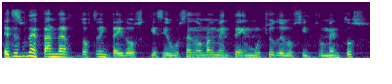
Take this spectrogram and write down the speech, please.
Este es un estándar 232 que se usa normalmente en muchos de los instrumentos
